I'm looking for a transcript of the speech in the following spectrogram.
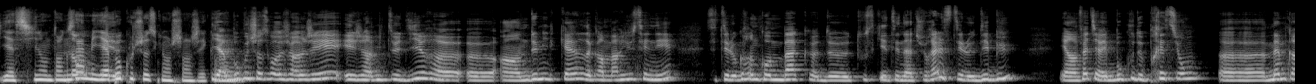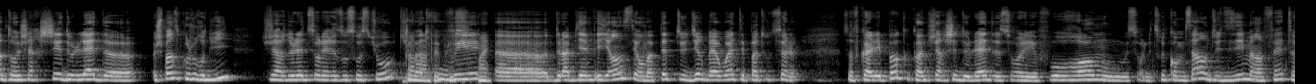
il y a si longtemps que ça, mais il y a beaucoup de choses qui ont changé. Il y a même. beaucoup de choses qui ont changé et j'ai envie de te dire, euh, euh, en 2015, quand Marius est né, c'était le grand comeback de tout ce qui était naturel, c'était le début. Et en fait, il y avait beaucoup de pression, euh, même quand on cherchait de l'aide. je pense qu'aujourd'hui, tu cherches de l'aide sur les réseaux sociaux, tu T'en vas trouver plus, ouais. euh, de la bienveillance et on va peut-être te dire, ben ouais, t'es pas toute seule. Sauf qu'à l'époque, quand tu cherchais de l'aide sur les forums ou sur les trucs comme ça, on te disait, mais en fait,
